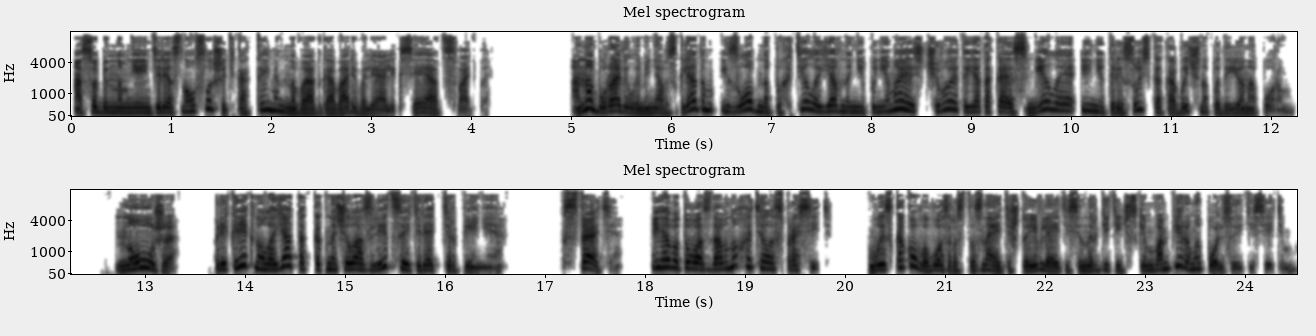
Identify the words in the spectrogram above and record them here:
Особенно мне интересно услышать, как именно вы отговаривали Алексея от свадьбы. Она буравила меня взглядом и злобно пыхтела, явно не понимая, с чего это я такая смелая и не трясусь, как обычно, под ее напором. «Ну уже!» — прикрикнула я, так как начала злиться и терять терпение. «Кстати, я вот у вас давно хотела спросить. Вы с какого возраста знаете, что являетесь энергетическим вампиром и пользуетесь этим?»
